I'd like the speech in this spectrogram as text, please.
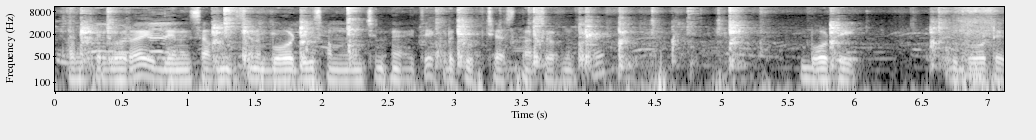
ఇది దీనికి సంబంధించిన బోటీకి సంబంధించిన అయితే ఇక్కడ కుక్ చేస్తున్నారు చూడండి. బోటీ. ఇది బోటీ.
